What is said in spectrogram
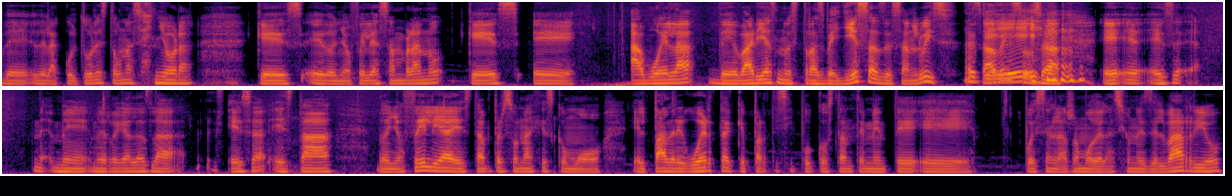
de, la cultura, está una señora que es eh, doña Ofelia Zambrano, que es eh, abuela de varias nuestras bellezas de San Luis, ¿sabes? O sea, eh, eh, es, me, me, regalas la esa, está Doña Ofelia, están personajes como el padre Huerta que participó constantemente eh, pues en las remodelaciones del barrio.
